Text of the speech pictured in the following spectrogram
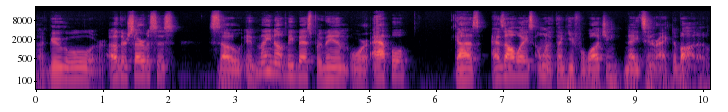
uh, Google or other services. So it may not be best for them or Apple Guys, as always, I want to thank you for watching Nate's Interactive Auto.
